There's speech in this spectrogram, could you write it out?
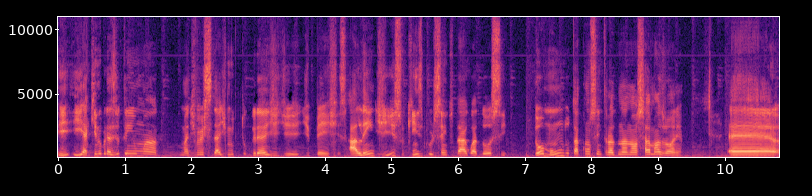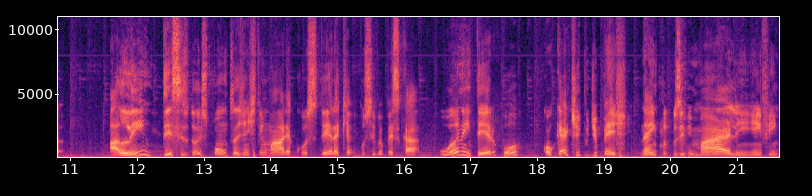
e, e aqui no Brasil tem uma, uma diversidade muito grande de, de peixes. Além disso, 15% da água doce do mundo está concentrado na nossa Amazônia. É, além desses dois pontos, a gente tem uma área costeira que é possível pescar o ano inteiro Pô, qualquer tipo de peixe, né? Inclusive marlin, enfim,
